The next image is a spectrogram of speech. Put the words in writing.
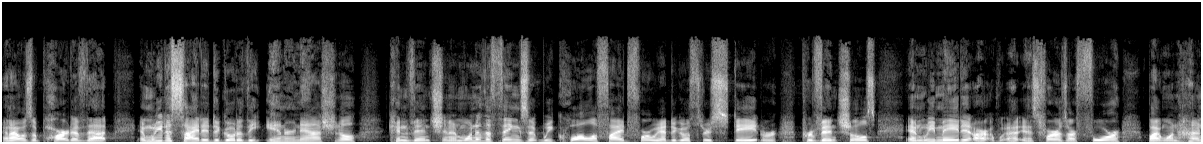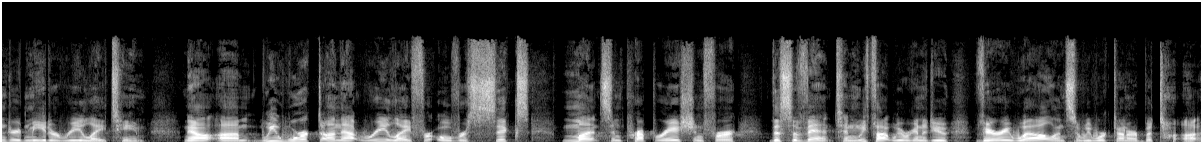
And I was a part of that. And we decided to go to the International Convention. And one of the things that we qualified for, we had to go through state or provincials, and we made it our, as far as our 4 by 100 meter relay team. Now, um, we worked on that relay for over six months in preparation for this event. And we thought we were going to do very well. And so we worked on our baton, uh,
